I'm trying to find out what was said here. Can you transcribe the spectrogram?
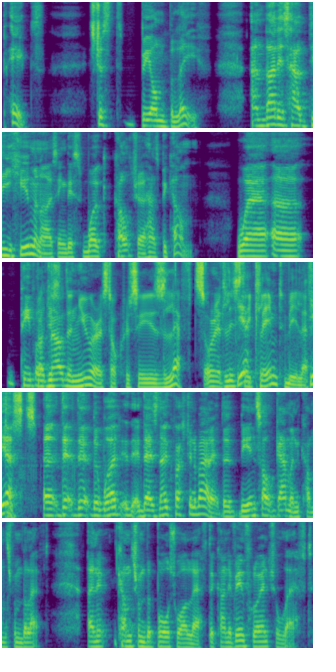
pigs. It's just beyond belief. And that is how dehumanizing this woke culture has become, where uh, people but are just. now the new aristocracy is lefts, or at least Yeah. they claim to be leftists. Yes, uh, the, the the word. There's no question about it. The the insult gammon comes from the left, and it comes from the bourgeois left, the kind of influential left.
